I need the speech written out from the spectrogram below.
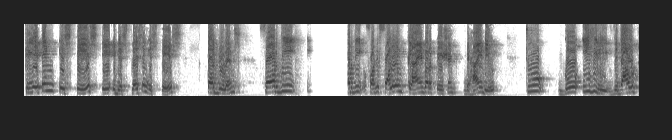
Creating a space a, a displacing a space turbulence for the for the for the following client or a patient behind you to go easily without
